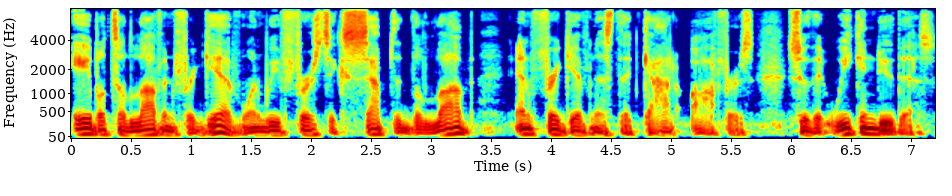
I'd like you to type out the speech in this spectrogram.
able to love and forgive when we've first accepted the love and forgiveness that God offers so that we can do this.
